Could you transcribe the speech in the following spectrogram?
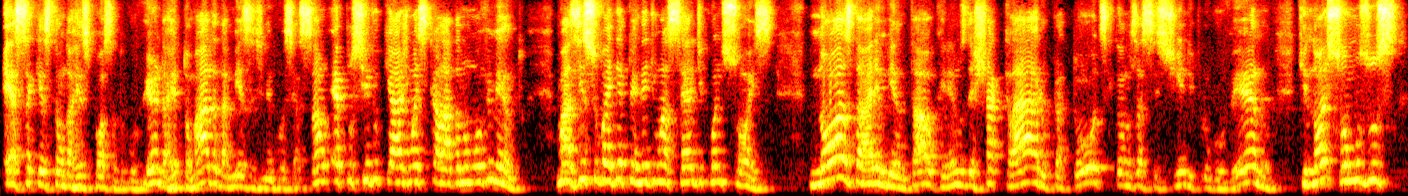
essa questão da resposta do governo, da retomada da mesa de negociação, é possível que haja uma escalada no movimento. Mas isso vai depender de uma série de condições. Nós, da área ambiental, queremos deixar claro para todos que estão nos assistindo e para o governo que nós somos os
